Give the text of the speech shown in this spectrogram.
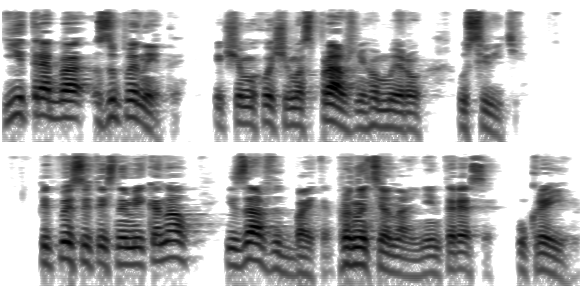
Її треба зупинити, якщо ми хочемо справжнього миру у світі. Підписуйтесь на мій канал і завжди дбайте про національні інтереси України.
